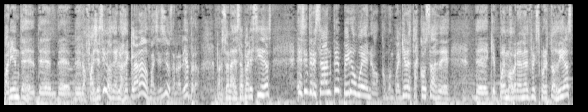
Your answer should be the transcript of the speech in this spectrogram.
parientes de, de- de los fallecidos, de los declarados fallecidos en realidad, pero personas desaparecidas. Es interesante, pero bueno, como en cualquiera de estas cosas de, de que podemos ver en Netflix por estos días,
